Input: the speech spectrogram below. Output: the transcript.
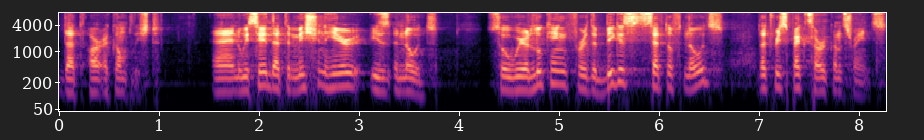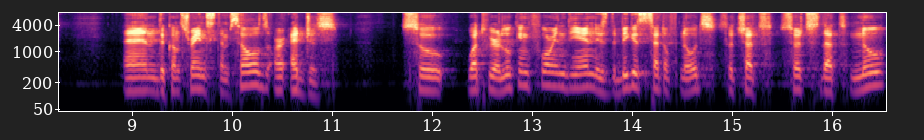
that are accomplished. And we say that the mission here is a node. So we're looking for the biggest set of nodes that respects our constraints. And the constraints themselves are edges. So what we are looking for in the end is the biggest set of nodes such that, such that no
